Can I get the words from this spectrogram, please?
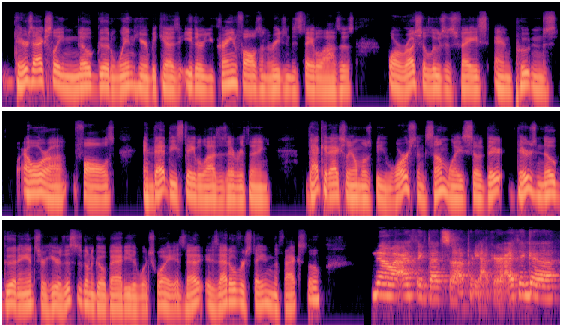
There's actually no good win here because either Ukraine falls and the region destabilizes or Russia loses face and Putin's aura falls and that destabilizes everything, that could actually almost be worse in some ways. So there there's no good answer here. This is going to go bad either which way. Is that is that overstating the facts though? No, I think that's uh, pretty accurate. I think uh,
